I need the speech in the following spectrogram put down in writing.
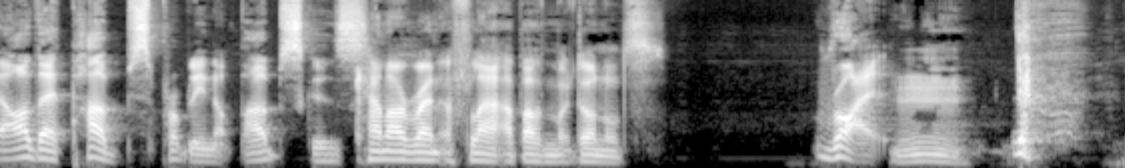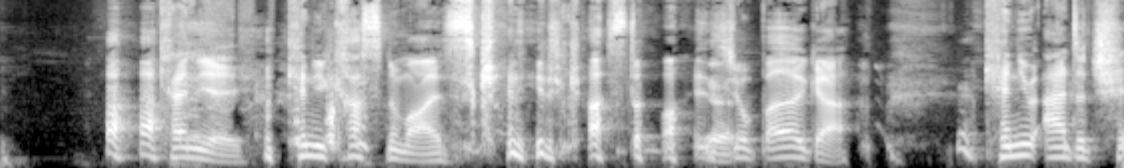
Are there pubs? Probably not pubs because Can I rent a flat above McDonald's? right. Mm. Can you? Can you customize? Can you customize Yeah. your burger? Can you add a, ch-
